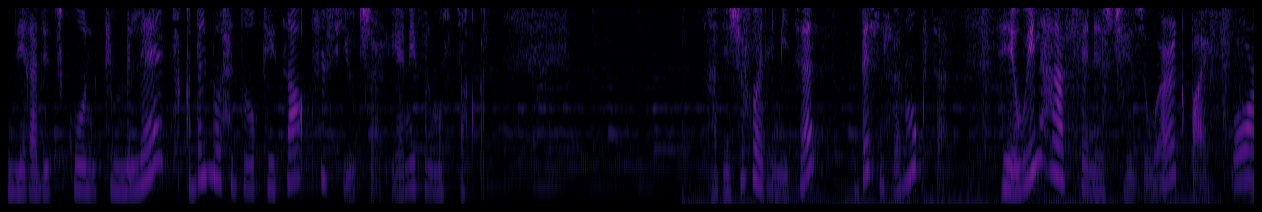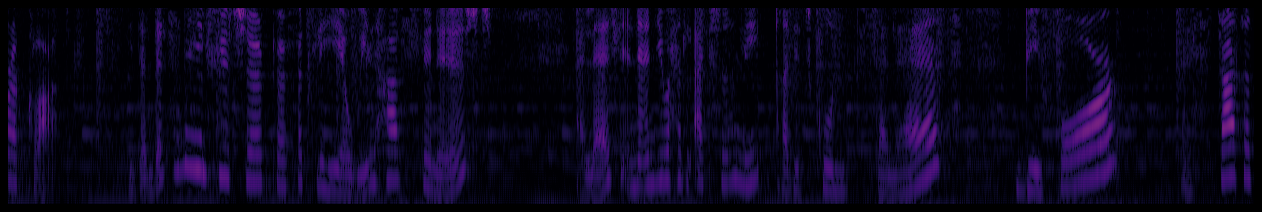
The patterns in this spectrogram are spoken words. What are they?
اللي غادي تكون كملات قبل ما واحد الوقيتة في الفيوتشر يعني في المستقبل. غادي نشوفوا هذا المثال باش نفهمو كتر he will have finished his work by 4 o'clock. إذا درت هنايا الفيوتشر بيرفكت اللي هي will have finished. علاش؟ لأن عندي واحد الأكشن اللي غادي تكون سالات before a started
